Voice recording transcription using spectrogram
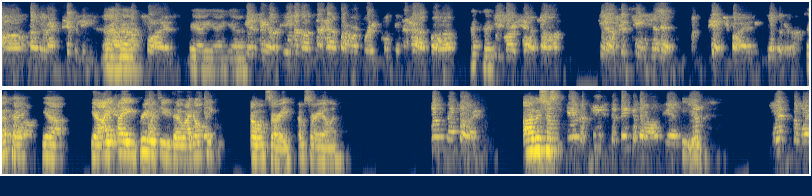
uh, other activities, Uh-huh. conference-wise, yeah, yeah, yeah. in there. Even on the half-hour break, we're gonna have, uh, Okay, we might have, uh, you know, fifteen-minute pitch by an exhibitor. okay, Um, yeah, yeah. I, I agree with you though. I don't think, oh, I'm sorry. I'm sorry, Ellen. No, that's all right. I was Um, just, The other piece to think about is Yeah. with, with the way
